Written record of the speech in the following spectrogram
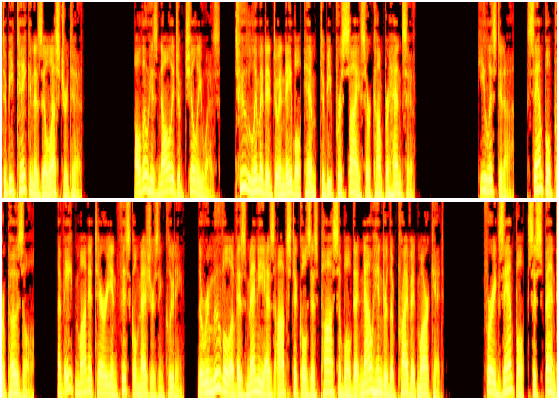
to be taken as illustrative. Although his knowledge of Chile was too limited to enable him to be precise or comprehensive. He listed a sample proposal of eight monetary and fiscal measures including the removal of as many as obstacles as possible that now hinder the private market. For example, suspend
